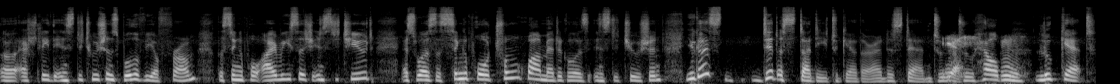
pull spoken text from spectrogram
uh, actually, the institutions both of you are from, the Singapore Eye Research Institute as well as the Singapore Chung Hua Medical Institution. You guys did a study together, I understand, to, Yes. to help look at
